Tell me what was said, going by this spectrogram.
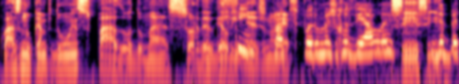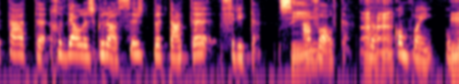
quase no campo de um ensopado ou de uma sorda de galinhas, sim, não é? pode-se pôr umas rodelas Sim, sim. de batata, rodelas grossas de batata frita Sim. à volta. Aham. Pronto, compõe o Uhum.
